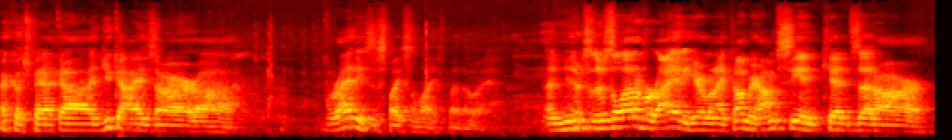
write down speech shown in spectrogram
All right, Coach Pack. Uh, you guys are uh, variety is the spice of life, by the way. And there's, there's a lot of variety here when I come here. I'm seeing kids that are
